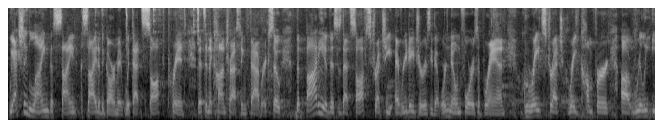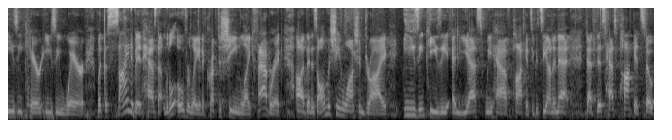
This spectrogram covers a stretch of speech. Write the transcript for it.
we actually lined the side, side of the garment with that soft print that's in a contrasting fabric. So the body of this is that soft soft, stretchy, everyday jersey that we're known for as a brand. Great stretch, great comfort, uh, really easy care, easy wear. But the side of it has that little overlay in a crepe de chine-like fabric uh, that is all machine wash and dry, easy peasy, and yes, we have pockets. You can see on Annette that this has pockets, so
